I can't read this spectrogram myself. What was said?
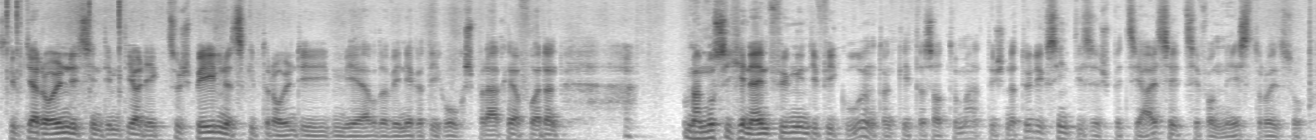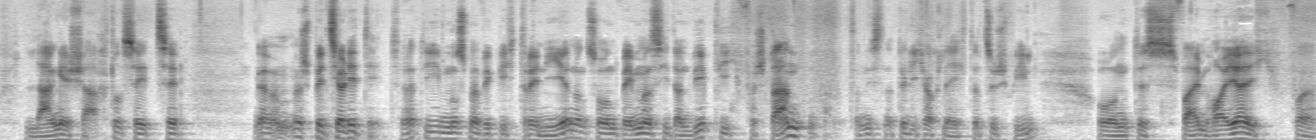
Es gibt ja Rollen, die sind im Dialekt zu spielen, es gibt Rollen, die mehr oder weniger die Hochsprache erfordern. Man muss sich hineinfügen in die Figur und dann geht das automatisch. Natürlich sind diese Spezialsätze von Nestroy so lange Schachtelsätze, eine Spezialität. Ne? Die muss man wirklich trainieren und so. Und wenn man sie dann wirklich verstanden hat, dann ist natürlich auch leichter zu spielen. Und das vor allem heuer, ich, vor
